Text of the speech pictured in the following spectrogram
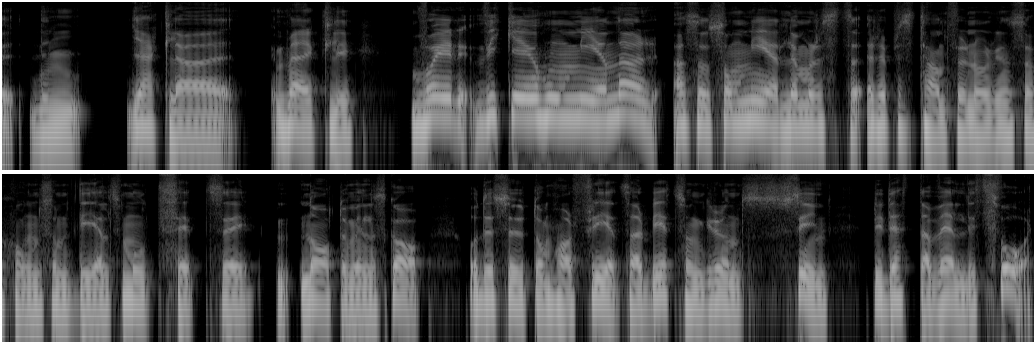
eh, den jäkla märklig. Vad är det, vilka är hon menar alltså, som medlem och res- representant för en organisation som dels motsätter sig NATO-medlemskap och dessutom har fredsarbete som grundsyn blir detta väldigt svårt.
